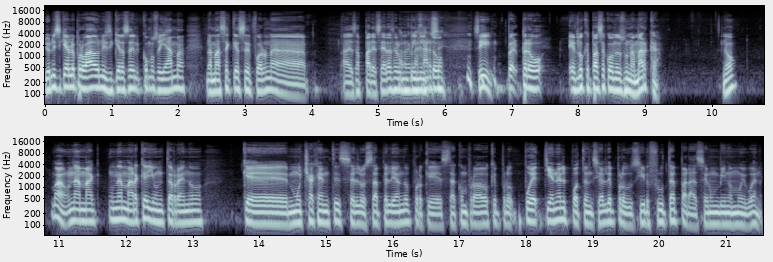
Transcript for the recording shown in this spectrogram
Yo ni siquiera lo he probado, ni siquiera sé cómo se llama. Nada más sé que se fueron a, a desaparecer, a hacer A un vinito. relajarse. Sí, pero, pero es lo que pasa cuando es una marca. ¿No? Bueno, una, ma- una marca y un terreno que mucha gente se lo está peleando porque está comprobado que tiene el potencial de producir fruta para hacer un vino muy bueno.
